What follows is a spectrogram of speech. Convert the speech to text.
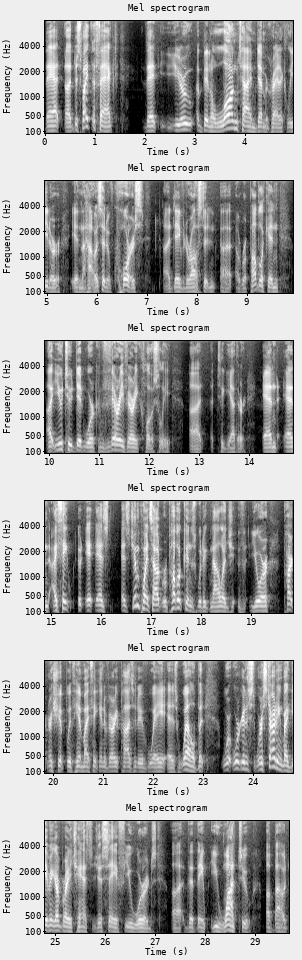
that uh, despite the fact that you have been a longtime Democratic leader in the House, and of course, uh, David Ralston, uh, a Republican, uh, you two did work very, very closely uh, together. And and I think, it, as as Jim points out, Republicans would acknowledge your partnership with him, I think, in a very positive way as well. But we're, we're going to we're starting by giving everybody a chance to just say a few words uh, that they you want to about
